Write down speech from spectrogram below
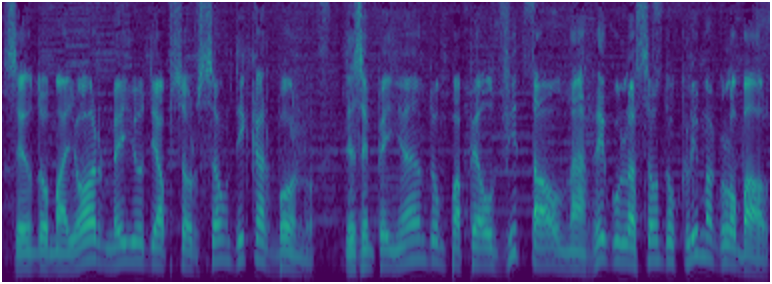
sendo o maior meio de absorção de carbono, desempenhando um papel vital na regulação do clima global,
